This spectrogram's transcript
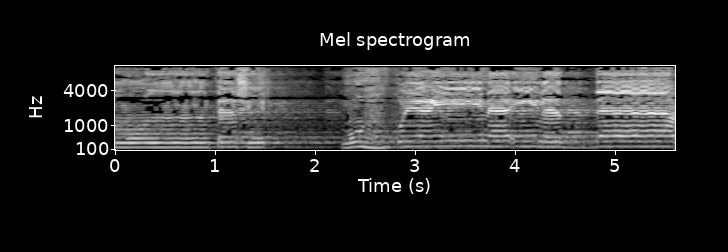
منتشر مهطعين إلى الداع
